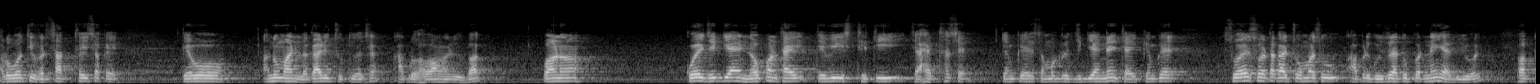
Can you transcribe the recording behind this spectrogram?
હળવોથી વરસાદ થઈ શકે તેવો અનુમાન લગાડી ચૂક્યો છે આપણો હવામાન વિભાગ. પણ કોઈ જગ્યાએ ન પણ થાય તેવી સ્થિતિ જાહેર થશે. કેમ કે સમગ્ર જગ્યાએ નહીં થાય, કેમ કે સોએ સો ટકા ચોમાસું આપણી ગુજરાત ઉપર નહીં આવ્યું હોય. ફક્ત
